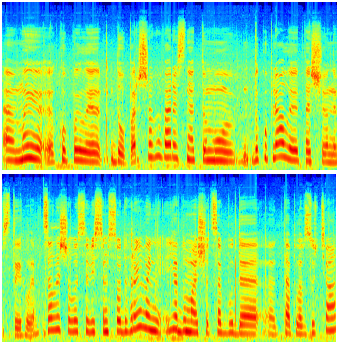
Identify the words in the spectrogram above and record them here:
е, ми е, купили до 1 вересня, тому докупляли те, що не встигли. Залишилося 800 гривень. Я думаю, що це буде е, тепле взуття.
